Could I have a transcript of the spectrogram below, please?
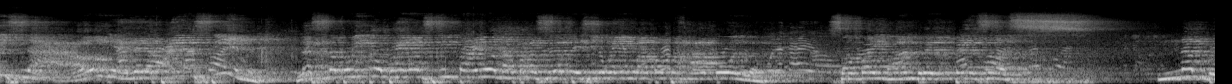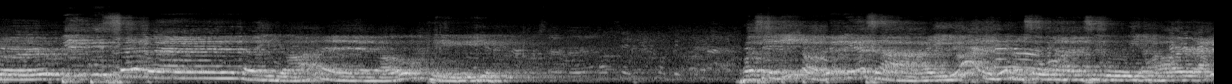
Isla. Okay, and then the final spin. Last na po ito, final spin tayo. Napakaswerte. Sino kayang mapapahabol sa 500 pesos? Number 57. Ayan. Okay. Joselito Belleza. Ayun, ayun. Nasa unahan si Kuya. Alright.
